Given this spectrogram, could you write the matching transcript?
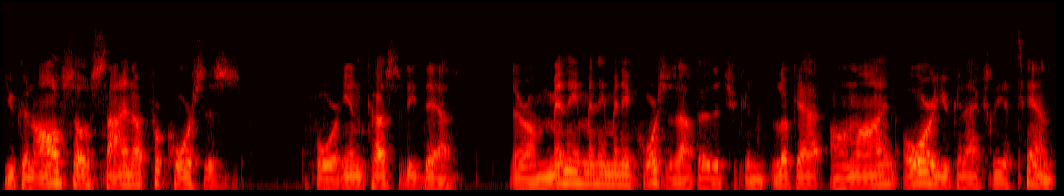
you can also sign up for courses for in custody death. There are many, many, many courses out there that you can look at online or you can actually attend.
